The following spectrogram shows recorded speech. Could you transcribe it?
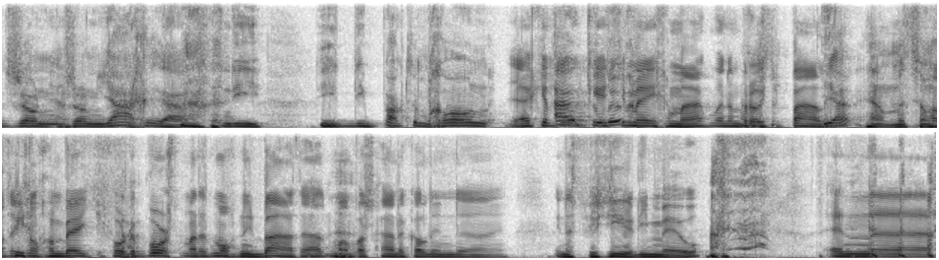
zo'n zo'n jager aan. En die, die, die pakt hem gewoon Ja, ik heb wel een keertje meegemaakt met een broodje paling. Ja? ja, met zo'n had ik nog een beetje voor de borst, maar dat mocht niet baten. Hij had me waarschijnlijk al in, de, in het vizier, die meeuw. en eh,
